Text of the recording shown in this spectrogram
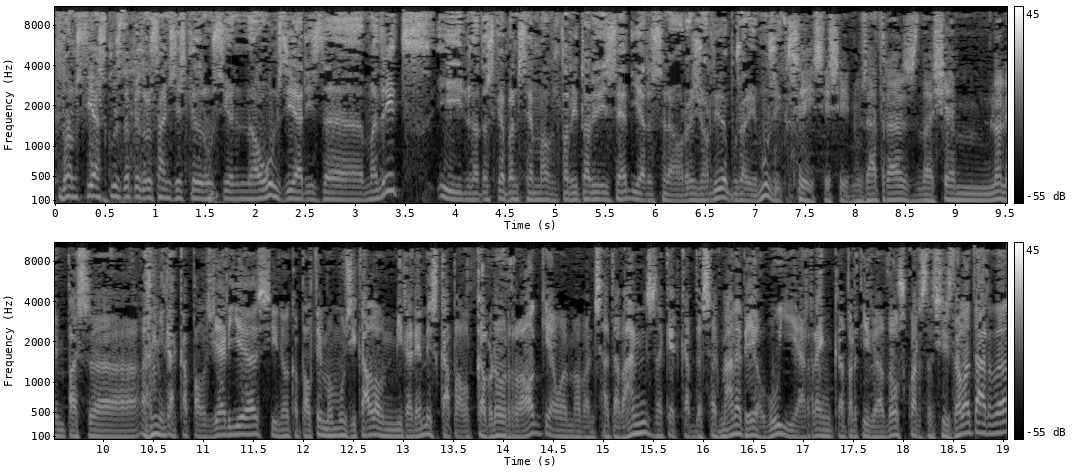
Doncs fiascos de Pedro Sánchez que denuncien alguns diaris de Madrid i nosaltres que pensem al territori 17 i ara serà hora, Jordi, de posar-hi música. Sí, sí, sí. Nosaltres deixem, no anem pas a, a mirar cap a Algèria, sinó cap al tema musical on mirarem és cap al Cabró Rock, ja ho hem avançat abans, aquest cap de setmana. Bé, avui arrenca a partir de dos quarts de sis de la tarda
